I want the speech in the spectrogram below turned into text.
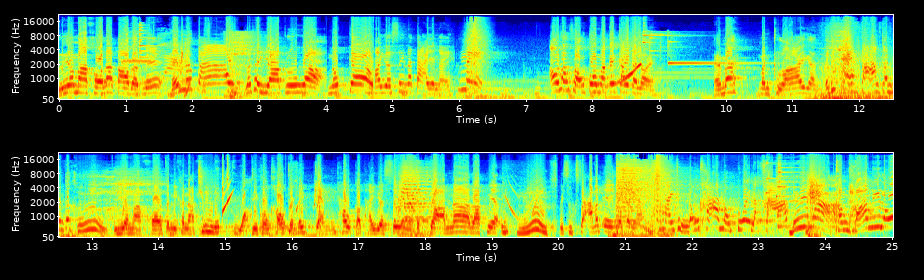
เลียมาคอหน้าตาแบบนี้เห็นหรือเปล่า แล้วถ้าอยากรู้ว่านกแก้วไฮยาซินหน้าตายังไงเน่เอาทั้งสองตัวมาใกล้ๆกันหน่อย เห็นไหม มันคล้ายกัน แต่ที่แตกต่างกันมันก็คือเรียมาคอจะมีขนาดที่เล็กกว่าที่ของเขาจะไม่แจ่มเท่ากับไฮยาซินนะแต่ความน่ารักเนี่ยอื้อหือไปศึกษากันเองแล้วกันนะ ทำไมถึงต้องฆ่านกด้วยล่ะคะ ดีมากคำถามนี้รอมานาน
